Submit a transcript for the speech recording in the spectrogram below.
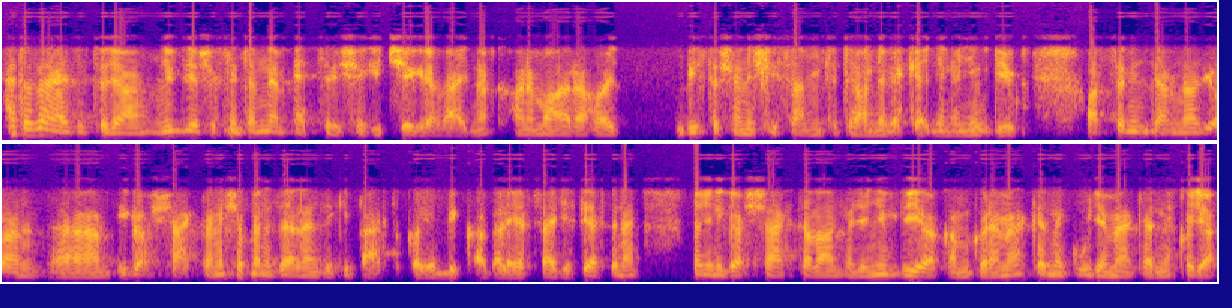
Hát az a helyzet, hogy a nyugdíjasok szerintem nem egyszerű segítségre vágynak, hanem arra, hogy biztosan is kiszámíthatóan növekedjen a nyugdíjuk. Azt szerintem nagyon uh, igazságtalan, és ebben az ellenzéki pártok a jobbikkal belértve egyetértenek, nagyon igazságtalan, hogy a nyugdíjak, amikor emelkednek, úgy emelkednek, hogy a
